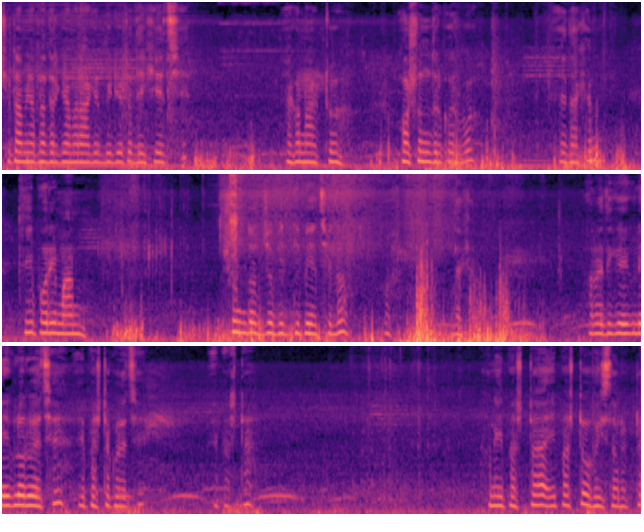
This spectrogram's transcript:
সেটা আমি আপনাদেরকে আমার আগের ভিডিওটা দেখিয়েছি। এখন একটু অসুন্দর করব। এই দেখেন, কি পরিমাণ সৌন্দর্য বৃদ্ধি পেয়েছিল। দেখেন। আর এদিকে এগুলো এগুলো রয়েছে, এই পাশটা করেছে, এই পাশটা। এখন এই পাশটা, এই পাশটাও হয়েছে অনেকটা,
